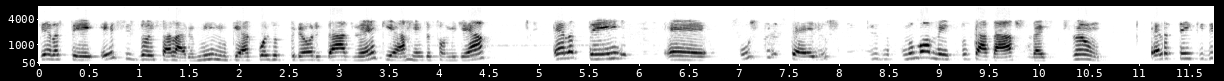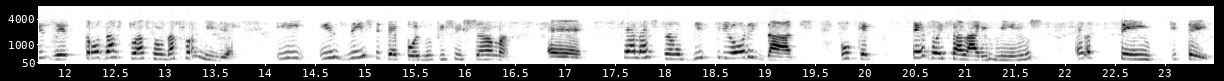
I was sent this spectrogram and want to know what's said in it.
dela ter esses dois salários mínimos, que é a coisa prioridade, né, que é a renda familiar, ela tem é, os critérios que, no momento do cadastro, da inscrição, ela tem que dizer toda a situação da família. E existe depois o que se chama é, seleção de prioridades, porque ter dois salários mínimos, ela tem que ter,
